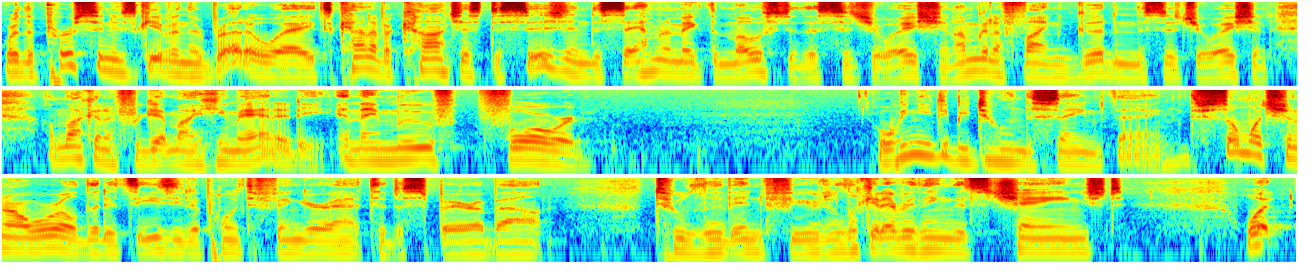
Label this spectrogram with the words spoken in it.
Where the person who's giving their bread away, it's kind of a conscious decision to say, I'm going to make the most of this situation. I'm going to find good in the situation. I'm not going to forget my humanity. And they move forward. Well, we need to be doing the same thing. There's so much in our world that it's easy to point the finger at, to despair about, to live in fear, to look at everything that's changed. What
